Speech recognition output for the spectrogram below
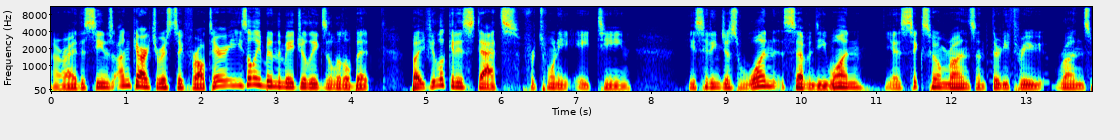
All right, this seems uncharacteristic for Altherr. He's only been in the major leagues a little bit, but if you look at his stats for 2018, he's hitting just 171. He has six home runs and 33 runs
